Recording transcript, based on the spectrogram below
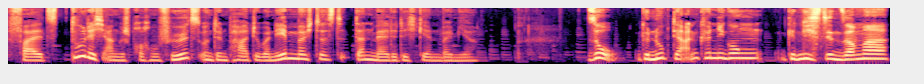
Falls du dich angesprochen fühlst und den Part übernehmen möchtest, dann melde dich gern bei mir. So, genug der Ankündigungen. Genießt den Sommer,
